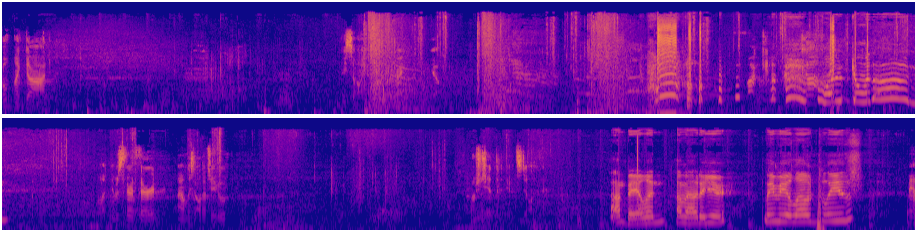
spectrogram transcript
Oh my god. They saw you, right? Yep. Fucking god. What is going on? It was their third? I only saw the two. Oh shit, that dude's still in there. I'm bailing. I'm out of here. Leave me alone, please. Man,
